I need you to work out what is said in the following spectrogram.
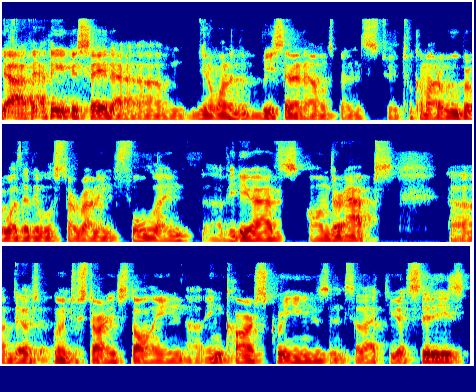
yeah, I, th- I think you could say that. Um, you know, one of the recent announcements to, to come out of Uber was that they will start running full length uh, video ads on their apps. Um, they're going to start installing uh, in car screens in select US cities.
